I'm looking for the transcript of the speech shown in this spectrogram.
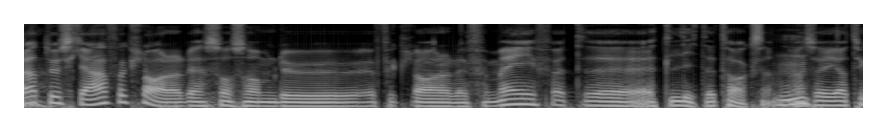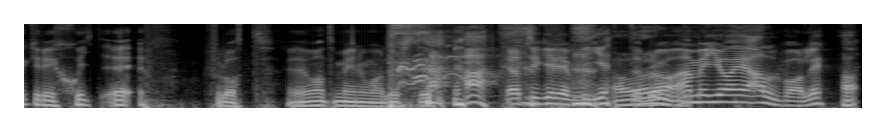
har. att du ska förklara det så som du förklarade för mig för ett, eh, ett litet tag sedan. Mm. Alltså jag tycker det är skit... Eh, Förlåt, det var inte meningen att vara lustig. jag tycker det är jättebra. Ja, men jag är allvarlig. Ja.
